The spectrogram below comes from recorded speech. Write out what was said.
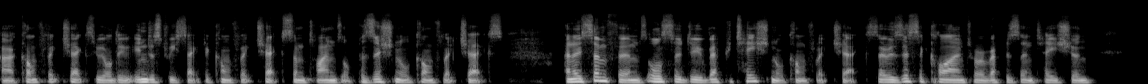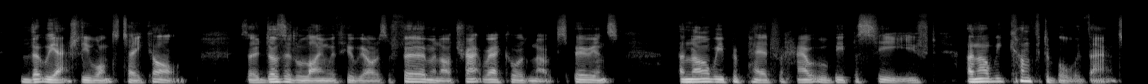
uh, conflict checks. We all do industry sector conflict checks sometimes, or positional conflict checks. I know some firms also do reputational conflict checks. So, is this a client or a representation that we actually want to take on? So, does it align with who we are as a firm and our track record and our experience? And are we prepared for how it will be perceived? And are we comfortable with that?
